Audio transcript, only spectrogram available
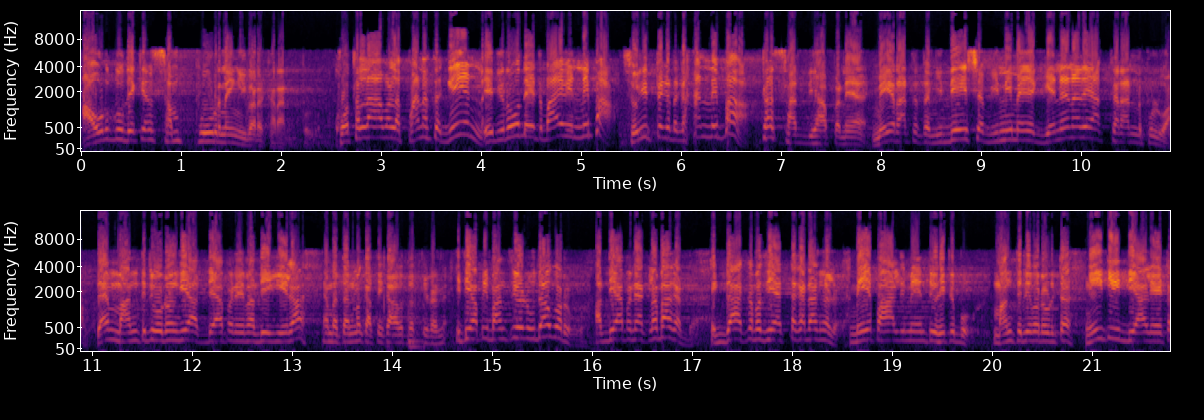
අවුරුදු දෙකෙන් සම්පූර්ණයෙන් ඉවර කරන්න පුළුවන්. කොතලාවල පනත ගේන්න. ඒ විරෝධයට බය වෙන්න එපා. සොයිට් එකට ගහන්න එපා. කස් අධ්‍යාපනය මේ රටට විදේශ විනිමය ගෙනෙන දෙයක් කරන්න පුළුවන්. දැන් මන්ත්‍රීවරුන්ගේ අධ්‍යාපනය මැදි කියලා හැමතැනම කතිකාවතක් තියෙනවා. ඉතින් අපි මන්ත්‍රීවරුන්ට උදව් කරමු. අධ්‍යාපනයක් ලබා ගන්න. 1970 ගණන් වල මේ පාර්ලිමේන්තුවේ හිටපු මන්ත්‍රීවරුන්ට නීති විද්‍යාලයට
